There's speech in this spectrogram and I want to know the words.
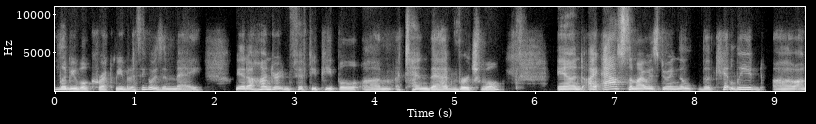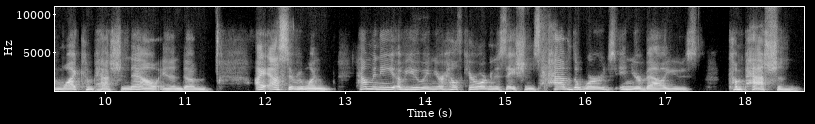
Libby will correct me, but I think it was in May. We had 150 people um, attend that virtual. And I asked them, I was doing the, the lead uh, on why compassion now. And um, I asked everyone, how many of you in your healthcare organizations have the words in your values compassion,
